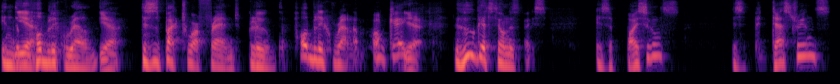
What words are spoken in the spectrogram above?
in the Yeah. public realm. yeah, This is back to our friend Bloom, the public realm. Okay. yeah. Who gets to own the space? Is it bicycles? Is it pedestrians?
